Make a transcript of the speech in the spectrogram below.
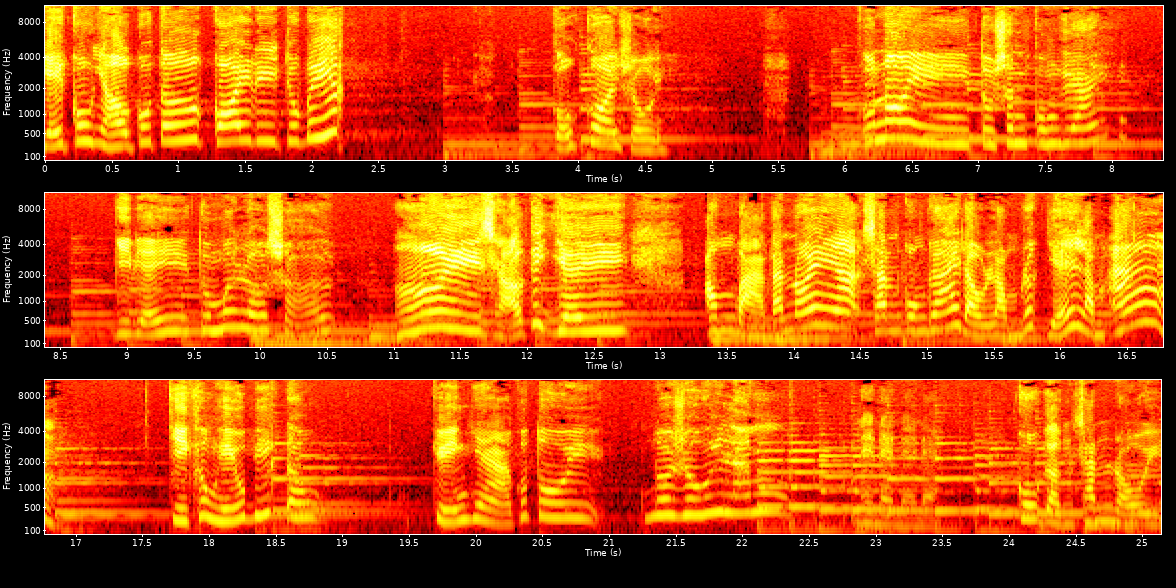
vậy cô nhờ cô Tư coi đi cho biết. Cổ coi rồi. Cô nói tôi sanh con gái. Vì vậy tôi mới lo sợ. Ơi sợ cái gì? Ông bà ta nói sanh con gái đầu lòng rất dễ làm ăn. Chị không hiểu biết đâu. Chuyện nhà của tôi Nó rối lắm. Nè nè nè nè. Cô gần sanh rồi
